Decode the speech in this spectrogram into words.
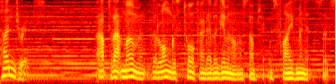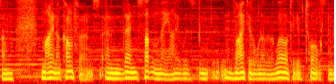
hundreds. Up to that moment, the longest talk I'd ever given on the subject was five minutes at some minor conference, and then suddenly I was invited all over the world to give talks and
